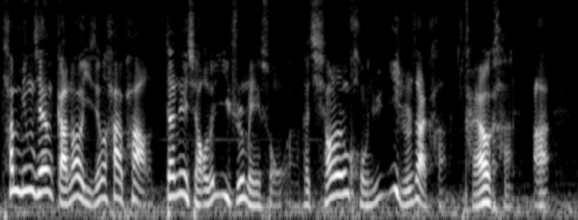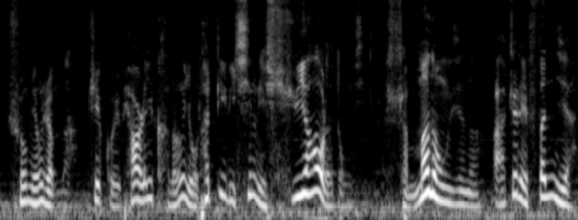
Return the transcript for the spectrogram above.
他明显感到已经害怕了，但这小子一直没松啊，他强忍恐惧一直在看，还要看啊说明什么呢？这鬼片里可能有他弟弟心里需要的东西什么东西呢？啊，这得分析啊。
